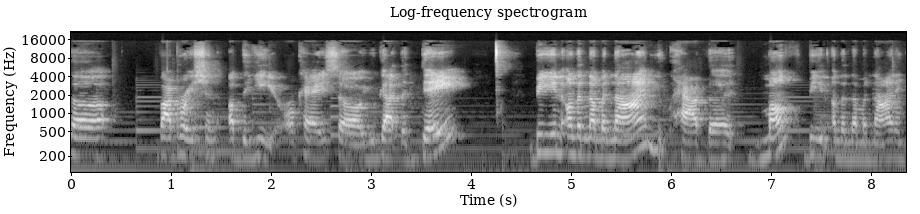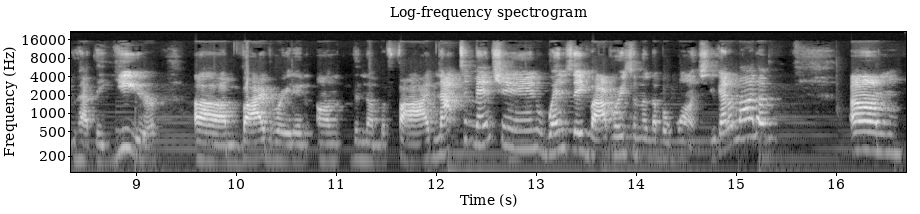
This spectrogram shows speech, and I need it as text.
the vibration of the year. Okay, so you got the date being on the number nine, you have the month being on the number nine, and you have the year um, vibrating on the number five. Not to mention Wednesday vibrates on the number one. So you got a lot of um,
